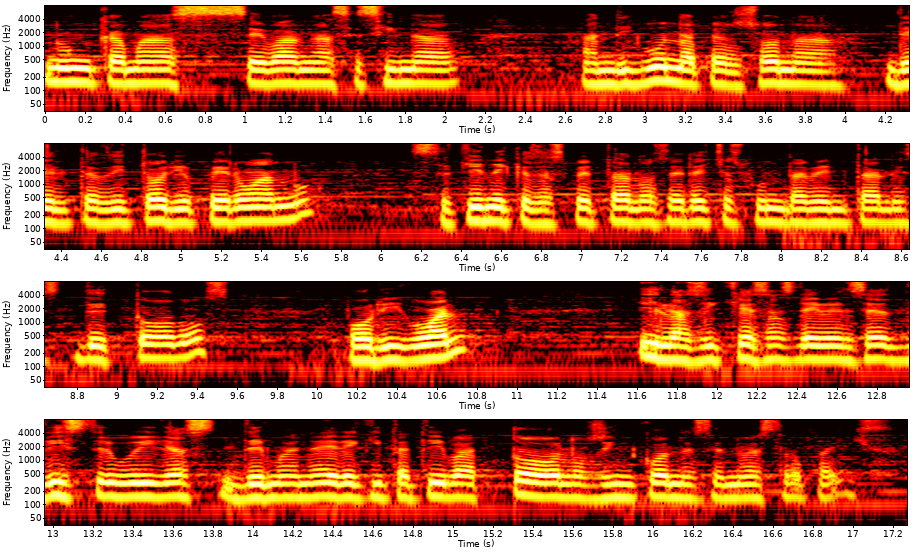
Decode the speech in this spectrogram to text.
nunca más se van a asesinar a ninguna persona del territorio peruano se tiene que respetar los derechos fundamentales de todos por igual y las riquezas deben ser distribuidas de manera equitativa a todos los rincones de nuestro país.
